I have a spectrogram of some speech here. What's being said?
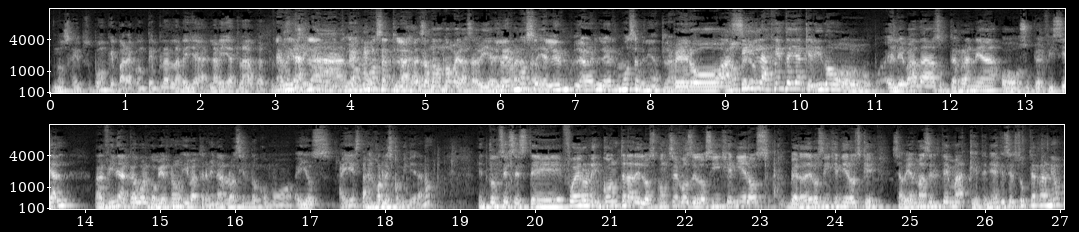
no sé, supongo que para contemplar la bella, la bella Tláhuac. La bella Tláhuac, Ah, la hermosa Tláhuac. No, no me la sabía. El esa no me la sabía. el la, la hermosa avenida Tláhuac. Pero así pero- la gente haya querido elevada, subterránea o superficial, al fin y al cabo el gobierno iba a terminarlo haciendo como ellos Ahí está. mejor les conviniera, ¿no? Entonces, este, fueron en contra de los consejos de los ingenieros, verdaderos ingenieros que sabían más del tema, que tenía que ser subterráneo,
